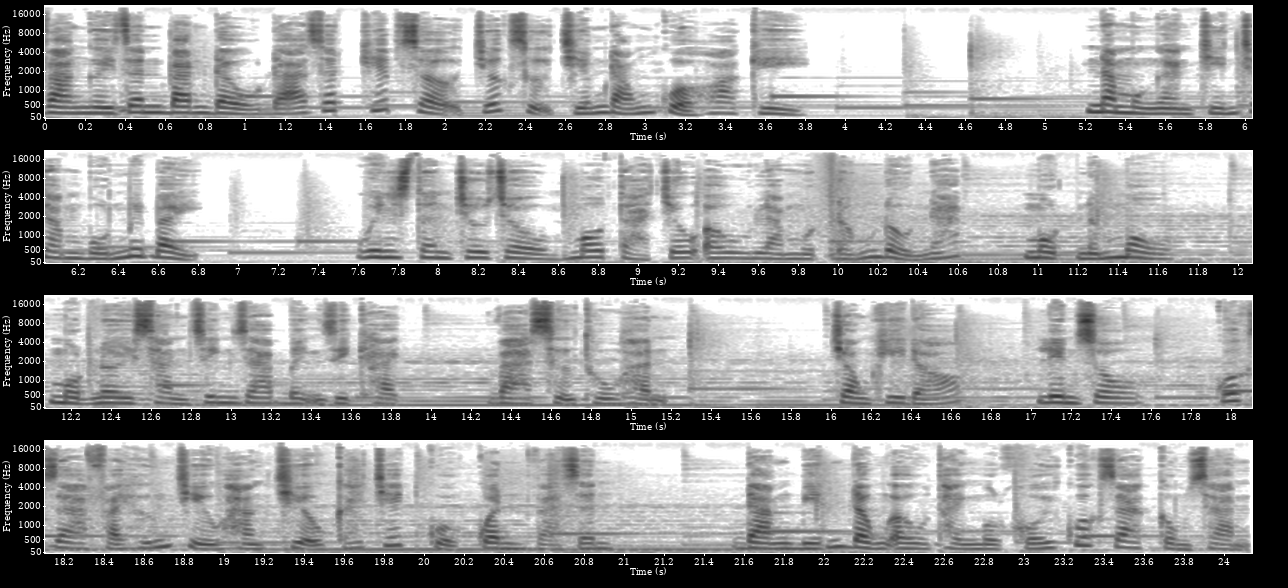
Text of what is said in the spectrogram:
và người dân ban đầu đã rất khiếp sợ trước sự chiếm đóng của Hoa Kỳ. Năm 1947, Winston Churchill mô tả châu Âu là một đống đổ nát, một nấm mồ, một nơi sản sinh ra bệnh dịch hạch và sự thù hận. Trong khi đó, Liên Xô, quốc gia phải hứng chịu hàng triệu cái chết của quân và dân, đang biến Đông Âu thành một khối quốc gia cộng sản,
